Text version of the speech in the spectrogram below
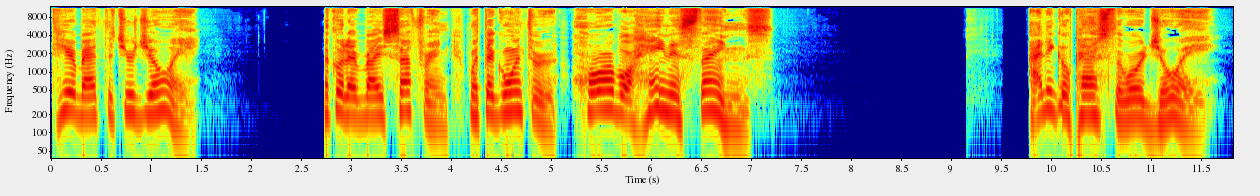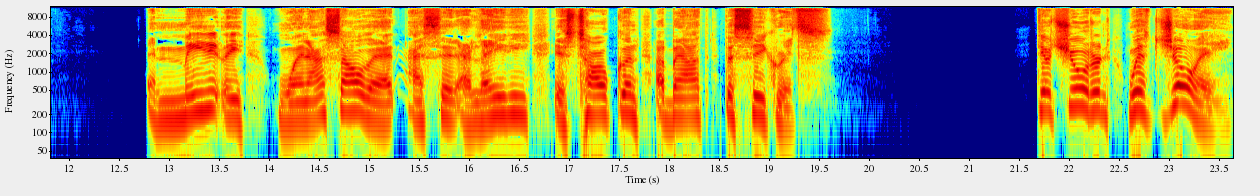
to hear about that your joy. Look what everybody's suffering, what they're going through. Horrible, heinous things. I didn't go past the word joy. Immediately when I saw that, I said, a lady is talking about the secrets. Dear children, with joy.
